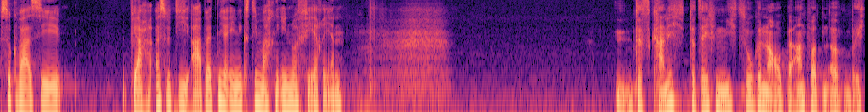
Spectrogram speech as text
so quasi, ja, also die arbeiten ja eh nichts, die machen eh nur Ferien. Das kann ich tatsächlich nicht so genau beantworten. Ich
